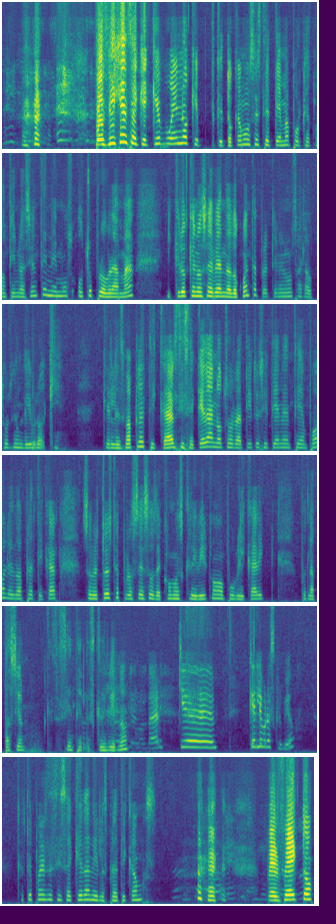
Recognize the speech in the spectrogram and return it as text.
pues fíjense que qué bueno que, que, tocamos este tema porque a continuación tenemos otro programa y creo que no se habían dado cuenta, pero tenemos al autor de un libro aquí que les va a platicar, si se quedan otro ratito y si tienen tiempo, les va a platicar sobre todo este proceso de cómo escribir, cómo publicar y pues la pasión que se siente al escribir, ¿no? ¿Qué, qué libro escribió? ¿Qué te parece si se quedan y les platicamos? Perfecto.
